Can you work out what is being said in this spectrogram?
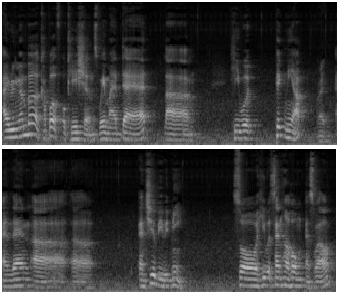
I remember a couple of occasions where my dad, um, he would pick me up Right. and then uh, uh, and she'll be with me. So he would send her home as well,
